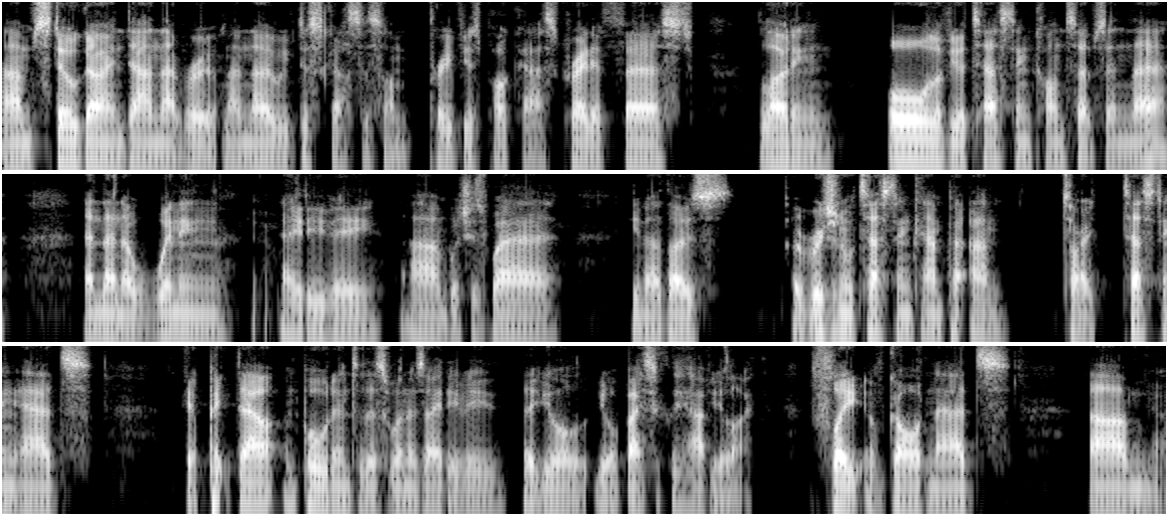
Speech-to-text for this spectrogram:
um, still going down that route. And I know we've discussed this on previous podcasts creative first, loading all of your testing concepts in there, and then a winning ADV, um, which is where, you know, those original testing campaign, um, sorry, testing ads get picked out and pulled into this winners ADV that you'll, you'll basically have your like fleet of golden ads. Um, yeah.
